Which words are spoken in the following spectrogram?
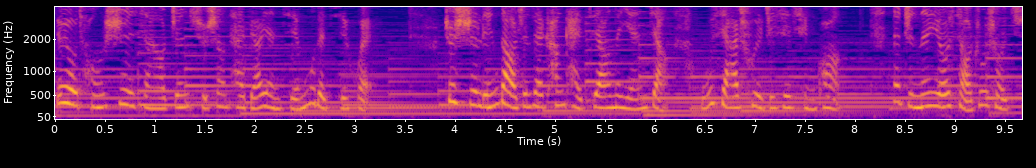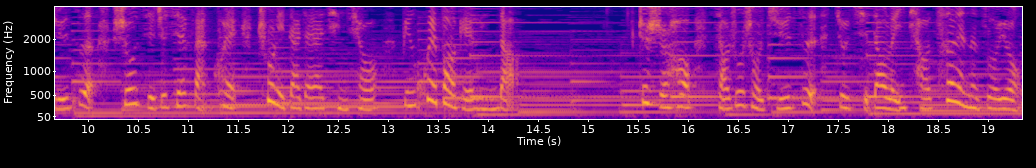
又有同事想要争取上台表演节目的机会。这时领导正在慷慨激昂的演讲，无暇处理这些情况。那只能由小助手橘子收集这些反馈，处理大家的请求，并汇报给领导。这时候，小助手橘子就起到了一条侧链的作用，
